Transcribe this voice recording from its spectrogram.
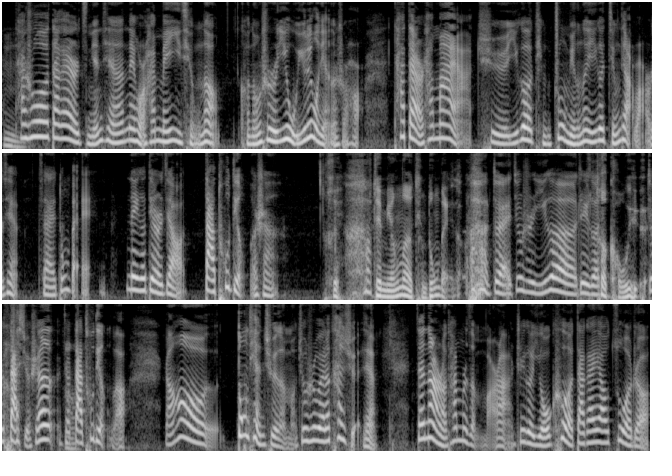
嗯，他说大概是几年前，那会儿还没疫情呢，可能是一五一六年的时候，他带着他妈呀去一个挺著名的一个景点玩去，在东北，那个地儿叫大秃顶子山嘿，这名字挺东北的，啊，对，就是一个这个特口语。就大雪山，叫大秃顶子。然后冬天去的嘛，就是为了看雪去。在那儿呢，他们是怎么玩啊？这个游客大概要坐着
